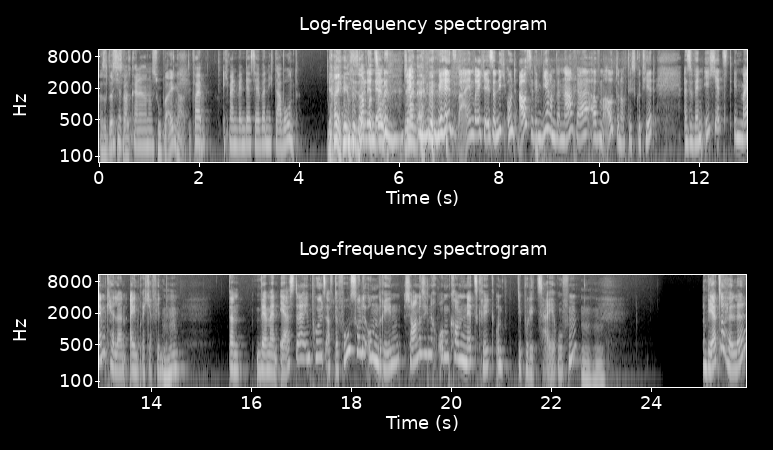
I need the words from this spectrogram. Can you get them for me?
Also das Ich ist halt keine Ahnung. super eigenartig. vor allem, oder? ich meine, wenn der selber nicht da wohnt, Ja, eben. wie soll denn der denn Ich meine, checken, wer jetzt der Einbrecher ist und nicht? Und außerdem, wir haben dann nachher auf dem Auto noch diskutiert, also wenn ich jetzt in meinem Keller einen Einbrecher finde, Mhm. dann wäre mein erster Impuls auf der Fußsohle umdrehen, schauen, dass ich nach oben komme, ein Netz krieg und die Polizei rufen. Mhm. Und wer zur Hölle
